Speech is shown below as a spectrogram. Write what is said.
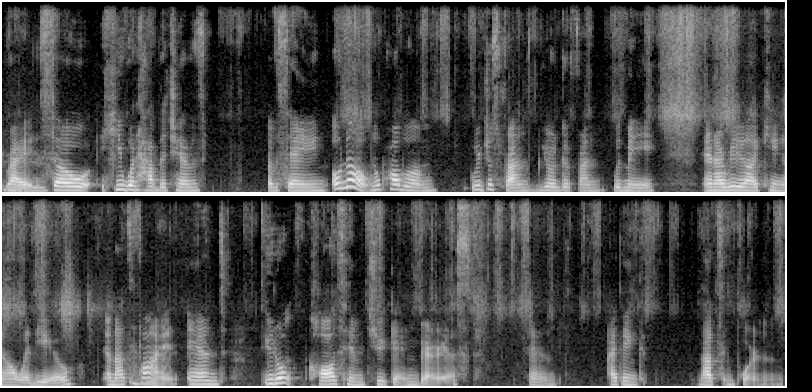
right? Mm-hmm. So he would have the chance of saying, "Oh no, no problem. We're just friends. You're a good friend with me, and I really like hanging out with you, and that's mm-hmm. fine." And you don't cause him to get embarrassed, and I think that's important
